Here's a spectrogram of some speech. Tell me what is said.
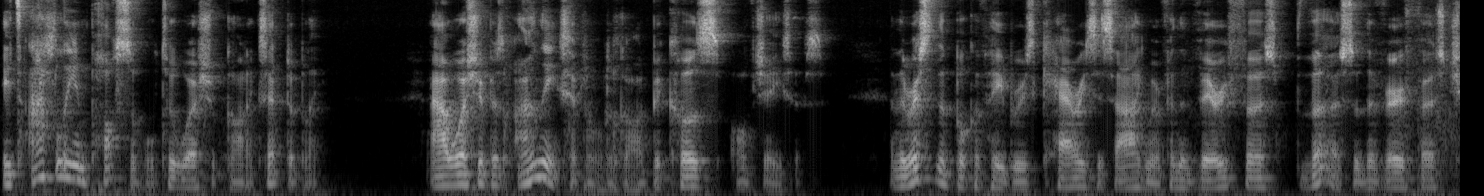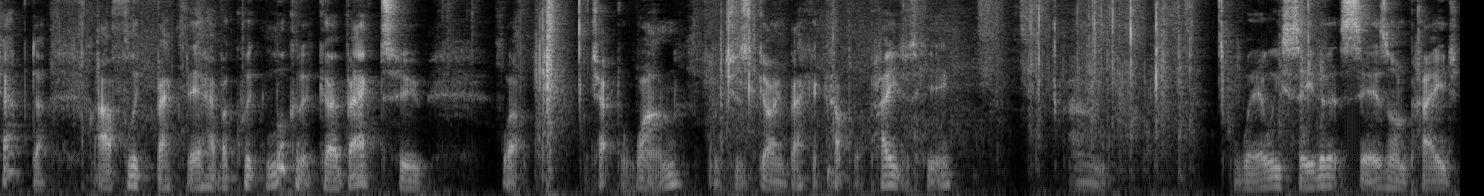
it's utterly impossible to worship God acceptably. Our worship is only acceptable to God because of Jesus. And the rest of the book of Hebrews carries this argument from the very first verse of the very first chapter. Uh, flick back there, have a quick look at it. Go back to well, chapter 1, which is going back a couple of pages here, um, where we see that it says on page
